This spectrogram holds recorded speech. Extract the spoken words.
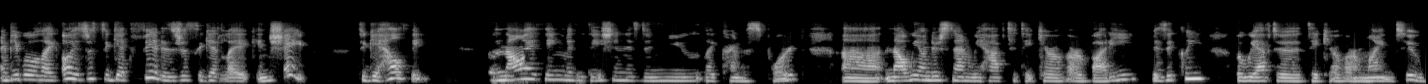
And people were like, "Oh, it's just to get fit. It's just to get like in shape, to get healthy." But now I think meditation is the new like kind of sport. Uh, now we understand we have to take care of our body physically, but we have to take care of our mind too.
